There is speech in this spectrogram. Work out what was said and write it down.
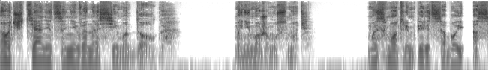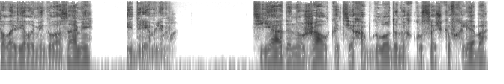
Ночь тянется невыносимо долго. Мы не можем уснуть. Мы смотрим перед собой осоловелыми глазами и дремлем. Тьядену жалко тех обглоданных кусочков хлеба,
